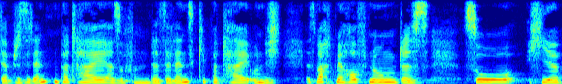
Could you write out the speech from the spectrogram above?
der Präsidentenpartei, also von der Zelensky-Partei. Und ich, es macht mir Hoffnung, dass so hier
